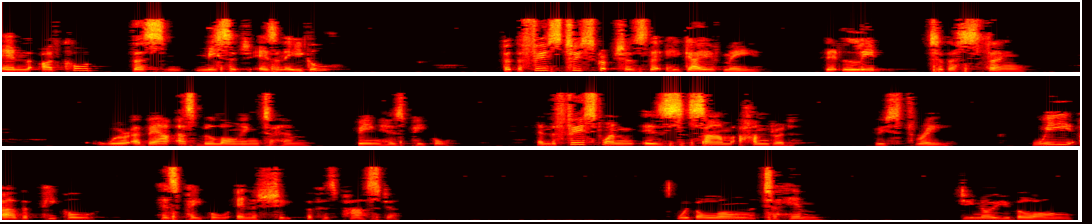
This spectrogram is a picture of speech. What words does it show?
And I've called this message as an eagle. But the first two scriptures that he gave me that led to this thing were about us belonging to him, being his people. And the first one is Psalm 100 verse 3. We are the people, his people, and the sheep of his pasture. We belong to him. Do you know you belong?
